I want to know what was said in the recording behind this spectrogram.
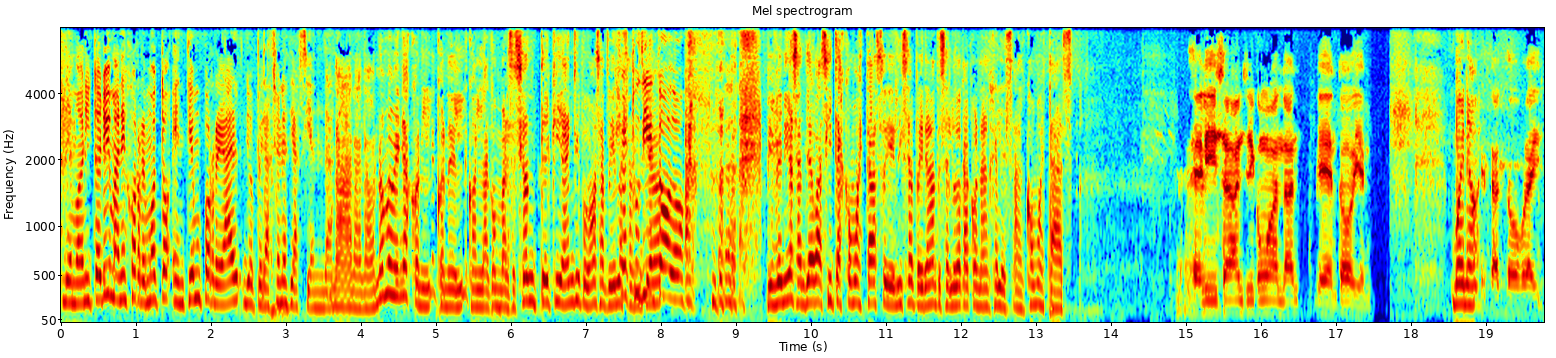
De monitoreo y manejo remoto en tiempo real de operaciones de Hacienda. No, no, no, no me vengas con, con, el, con la conversación Tech y Angie porque vamos a pedirle Yo a estudié Santiago. todo. Bienvenido Santiago a Citas, ¿cómo estás? Soy Elisa Peirano, te saludo acá con Ángeles Sanz, ¿cómo estás? Elisa, Angie, ¿cómo andan? Bien, todo bien. Bueno, ¿Qué tal todo por ahí?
